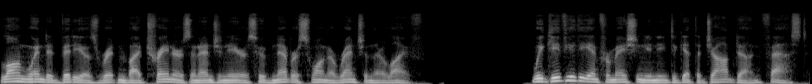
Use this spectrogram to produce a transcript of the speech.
Long winded videos written by trainers and engineers who've never swung a wrench in their life. We give you the information you need to get the job done fast.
